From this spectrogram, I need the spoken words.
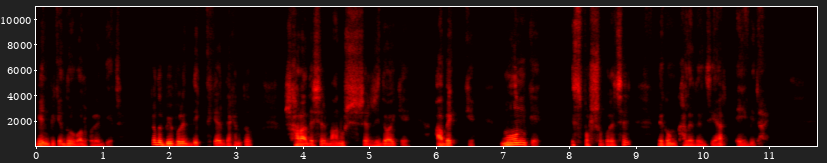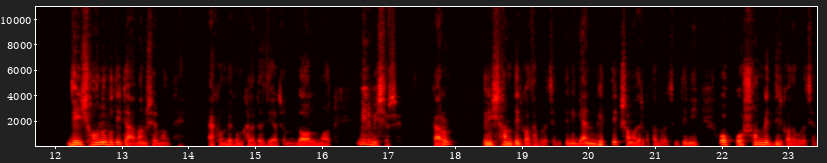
বিএনপিকে দুর্বল করে দিয়েছে। কিন্তু বিপরীত দিক থেকে দেখেন তো, সারা দেশের মানুষের হৃদয়কে, আবেগকে, মনকে স্পর্শ করেছে বেগম খালেদা জিয়ার এই বিদায়। যেই সহানুভূতিটা মানুষের মধ্যে, এখন বেগম খালেদা জিয়ার জন্য দল, মত নির্বিশেষে। কারণ তিনি শান্তির কথা বলেছেন, তিনি জ্ঞান ভিত্তিক সমাজের কথা বলেছেন, তিনি ঐক্য সমৃদ্ধির কথা বলেছেন,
